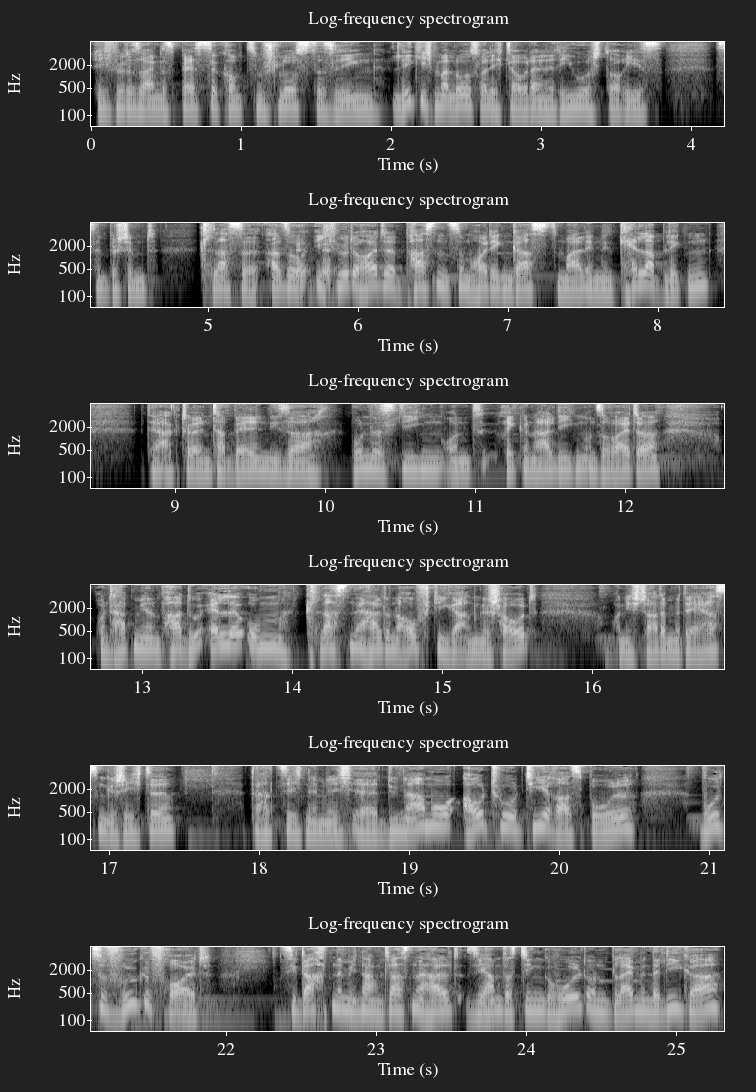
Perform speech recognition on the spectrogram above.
Ich würde sagen, das Beste kommt zum Schluss. Deswegen leg ich mal los, weil ich glaube, deine Rio-Stories sind bestimmt klasse. Also ich würde heute passend zum heutigen Gast mal in den Keller blicken, der aktuellen Tabellen dieser Bundesligen und Regionalligen und so weiter und habe mir ein paar Duelle um Klassenerhalt und Aufstiege angeschaut. Und ich starte mit der ersten Geschichte. Da hat sich nämlich äh, Dynamo Auto Tiraspol wohl zu früh gefreut. Sie dachten nämlich nach dem Klassenerhalt, sie haben das Ding geholt und bleiben in der Liga,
